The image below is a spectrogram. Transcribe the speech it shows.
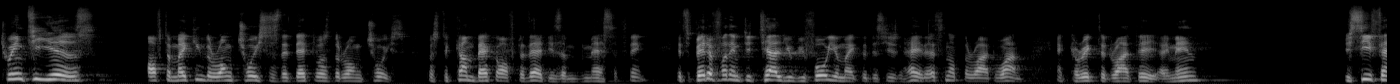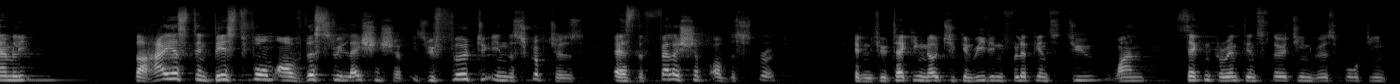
20 years after making the wrong choices that that was the wrong choice. Because to come back after that is a massive thing. It's better for them to tell you before you make the decision, hey, that's not the right one, and correct it right there. Amen? You see, family, the highest and best form of this relationship is referred to in the scriptures as the fellowship of the Spirit. And if you're taking notes, you can read in Philippians 2 1, 2 Corinthians 13, verse 14,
